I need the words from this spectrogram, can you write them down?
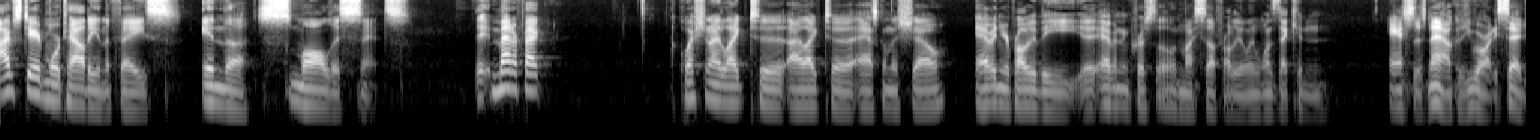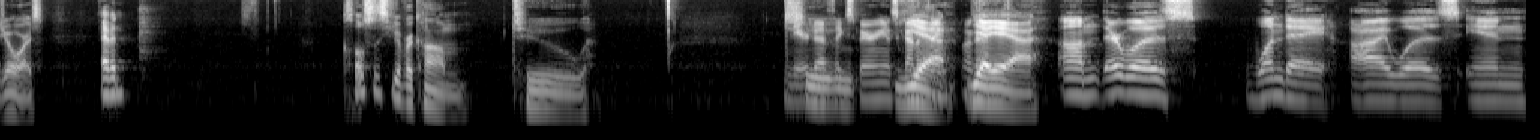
I've stared mortality in the face in the smallest sense. Eh, Matter of fact, a question I like to I like to ask on the show. Evan, you're probably the uh, Evan and Crystal and myself are the only ones that can answer this now because you already said yours. Evan, closest you ever come to Near death experience kind yeah, of thing. yeah, yeah. Um, there was one day I was in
